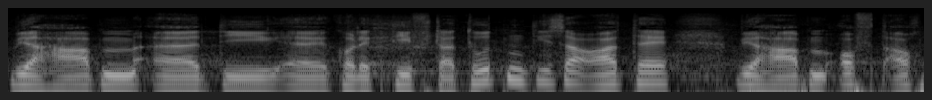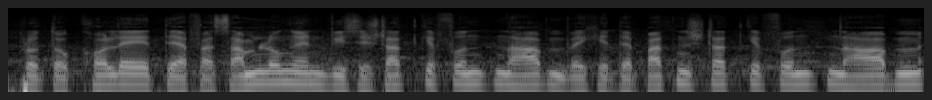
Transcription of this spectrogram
Wir haben äh, die äh, Kollektivstatuten dieser Orte. Wir haben oft auch Protokolle der Versammlungen, wie sie stattgefunden stattgefunden haben, welche Debatten stattgefunden haben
